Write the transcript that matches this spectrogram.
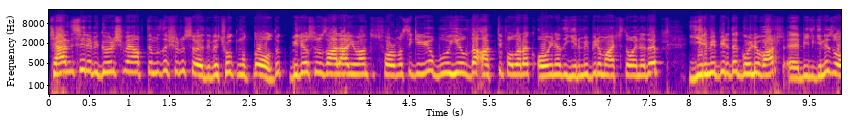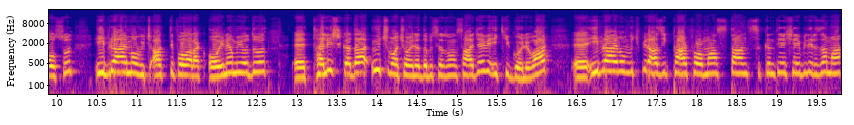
Kendisiyle bir görüşme yaptığımızda şunu söyledi ve çok mutlu olduk. Biliyorsunuz hala Juventus forması giyiyor. Bu yılda aktif olarak oynadı. 21 maçta oynadı. 21'de golü var. E, bilginiz olsun. İbrahimovic aktif olarak oynamıyordu. E, Talişka'da 3 maç oynadı bu sezon sadece ve 2 golü var. E, İbrahimovic birazcık performanstan sıkıntı yaşayabiliriz ama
